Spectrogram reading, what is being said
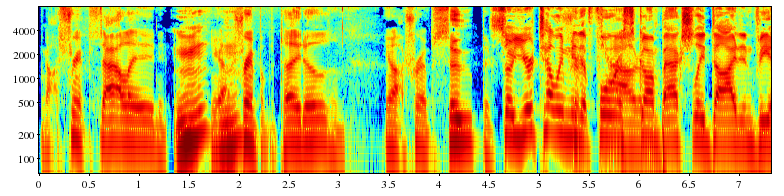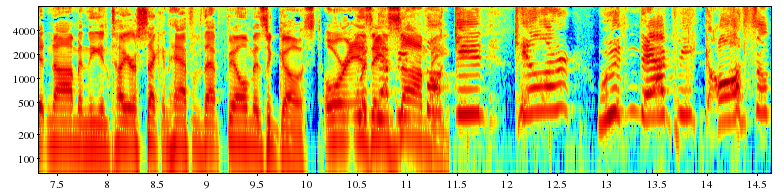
You got shrimp salad and Mm-hmm, you got shrimp and potatoes and you know, shrimp soup. And So you're telling me that Forrest chowder. Gump actually died in Vietnam and the entire second half of that film is a ghost or is a zombie? fucking killer? Wouldn't that be awesome?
